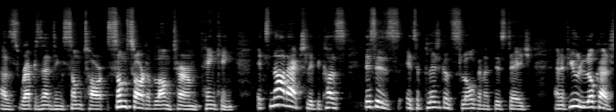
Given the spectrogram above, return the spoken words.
as representing some tar- some sort of long term thinking. It's not actually because this is it's a political slogan at this stage. And if you look at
